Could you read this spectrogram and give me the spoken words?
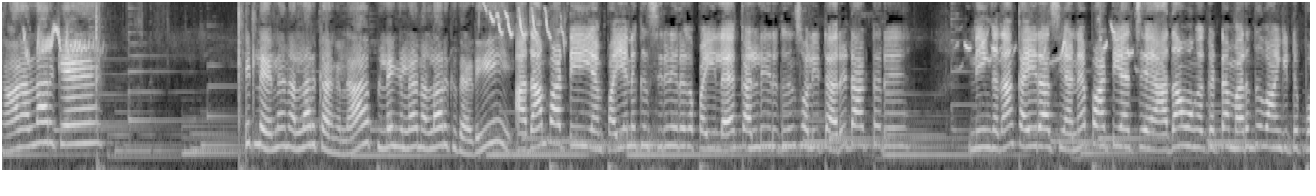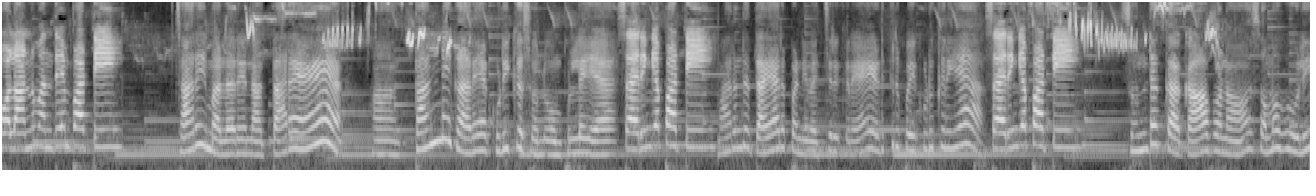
நான் நல்லா இருக்கேன். வீட்ல எல்லாம் நல்லா இருக்காங்களா? பிள்ளைங்க எல்லாம் நல்லா இருக்குதாடி? அதான் பாட்டி என் பையனுக்கு சிறுநீரக பையில கல் இருக்குதுன்னு சொல்லிட்டாரு டாக்டரு. நீங்க தான் கைராசியானே பாட்டியாச்சே அதான் உங்ககிட்ட மருந்து வாங்கிட்டு போலான்னு வந்தேன் பாட்டி. சரி மலரே நான் தரேன். தண்ணி நிறைய குடிக்க சொல்லுவோம் பிள்ளைய. சரிங்க பாட்டி. மருந்து தயார் பண்ணி வச்சிருக்கிறேன். எடுத்துட்டு போய் குடுக்கறியா? சரிங்க பாட்டி. சுண்டக்காய் காபனம் சொமகூலி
